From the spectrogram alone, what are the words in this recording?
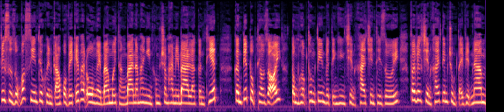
Việc sử dụng vaccine theo khuyến cáo của WHO ngày 30 tháng 3 năm 2023 là cần thiết, cần tiếp tục theo dõi, tổng hợp thông tin về tình hình triển khai trên thế giới và việc triển khai tiêm chủng tại Việt Nam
